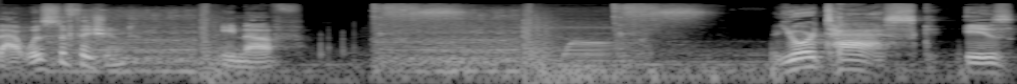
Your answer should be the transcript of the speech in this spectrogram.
That was sufficient. Enough. Your task is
